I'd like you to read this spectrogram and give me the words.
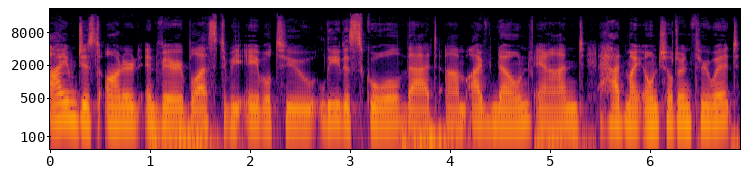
I'm just honored and very blessed to be able to lead a school that um, I've known and had my own children through it.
